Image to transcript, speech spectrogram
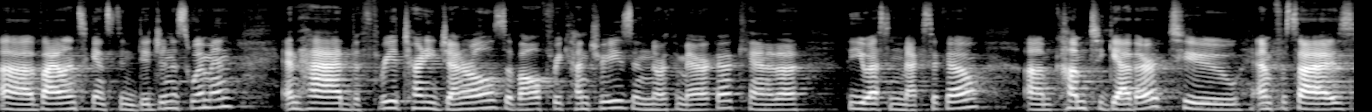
uh, violence against indigenous women and had the three attorney generals of all three countries in North America, Canada, the US, and Mexico, um, come together to emphasize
